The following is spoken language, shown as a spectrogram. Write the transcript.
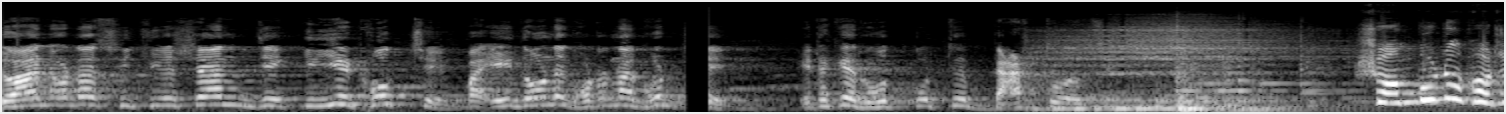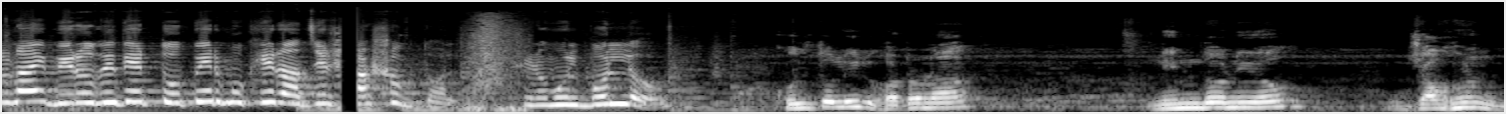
ল অ্যান্ড অর্ডার সিচুয়েশন যে ক্রিয়েট হচ্ছে বা এই ধরনের ঘটনা ঘটছে এটাকে রোধ করতে ব্যর্থ হচ্ছে সম্পূর্ণ ঘটনায় বিরোধীদের তোপের মুখে রাজ্যের শাসক দল। তৃণমূল বলল কুলতলির ঘটনা নিন্দনীয় জঘন্য।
